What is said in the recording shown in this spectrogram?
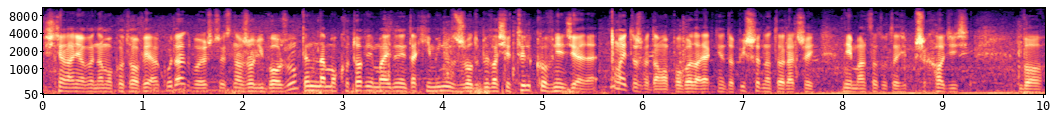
śniadaniowy na Mokotowie akurat, bo jeszcze jest na Żoliborzu. Ten na Mokotowie ma jedynie taki minus, że odbywa się tylko w niedzielę. No i też wiadomo, pogoda jak nie dopisze, no to raczej nie ma co tutaj przychodzić, bo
